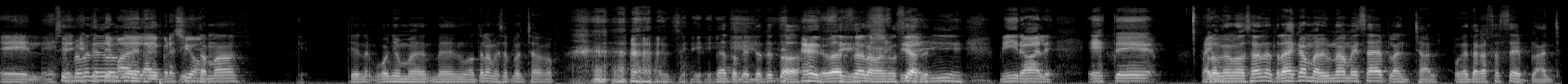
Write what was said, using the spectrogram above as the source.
el, este, este tema de la depresión. Está más... Coño, me, me desnudaste la mesa planchada. sí. La toqueteaste toda. Hacer la. Sí. Mira, vale, este... A lo que no saben, detrás de cámara hay una mesa de planchar. Porque esta casa se plancha.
